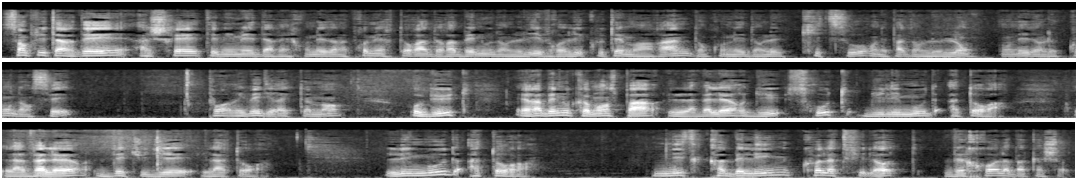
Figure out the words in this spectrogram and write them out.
Sans plus tarder, Ashre Temime Darech. On est dans la première Torah de Rabbeinu dans le livre L'écouter Moharan, donc on est dans le Kitsur, on n'est pas dans le long, on est dans le condensé pour arriver directement au but. Et Rabbeinu commence par la valeur du srout, du limoud à Torah, la valeur d'étudier la Torah. Limoud à Torah, nitkabelin kolatfilot vechol abakashot,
